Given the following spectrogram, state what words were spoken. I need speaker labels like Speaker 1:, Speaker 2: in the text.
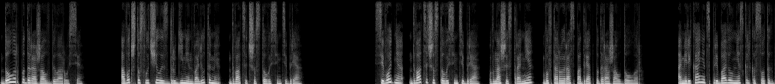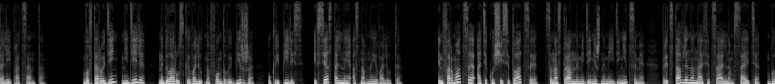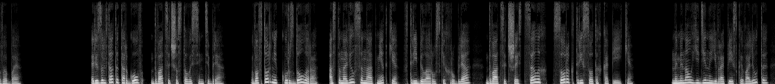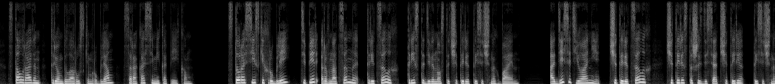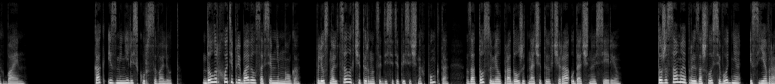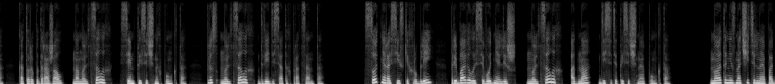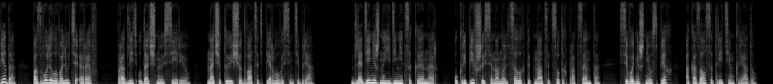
Speaker 1: Доллар подорожал в Беларуси. А вот что случилось с другими инвалютами 26 сентября. Сегодня, 26 сентября, в нашей стране во второй раз подряд подорожал доллар. Американец прибавил несколько сотых долей процента. Во второй день недели на белорусской валютно-фондовой бирже укрепились и все остальные основные валюты. Информация о текущей ситуации с иностранными денежными единицами представлена на официальном сайте БВБ. Результаты торгов 26 сентября. Во вторник курс доллара остановился на отметке в 3 белорусских рубля 26,43 копейки. Номинал единой европейской валюты стал равен 3 белорусским рублям 47 копейкам. 100 российских рублей теперь равноценны 3,394 тысячных байн, а 10 юаней – 4,464 тысячных байн. Как изменились курсы валют? Доллар хоть и прибавил совсем немного, плюс 0,14 пункта, зато сумел продолжить начатую вчера удачную серию. То же самое произошло сегодня и с евро, который подорожал на 0,7 пункта – плюс 0,2%. Сотня российских рублей прибавила сегодня лишь 0,1 пункта. Но эта незначительная победа позволила валюте РФ продлить удачную серию, начатую еще 21 сентября. Для денежной единицы КНР, укрепившейся на 0,15%, сегодняшний успех оказался третьим к ряду.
